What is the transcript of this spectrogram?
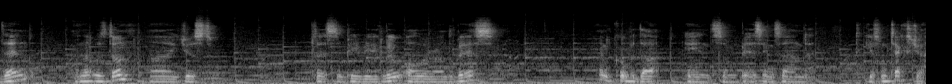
Then when that was done I just placed some PVA glue all the way around the base and covered that in some basing sand to give some texture.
